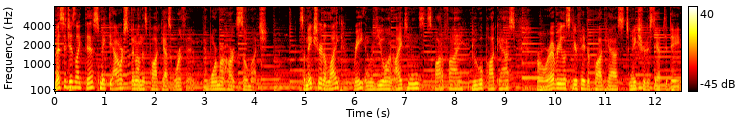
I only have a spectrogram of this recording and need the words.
Messages like this make the hour spent on this podcast worth it and warm our hearts so much. So make sure to like, rate, and review on iTunes, Spotify, Google Podcasts, or wherever you listen to your favorite podcasts to make sure to stay up to date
